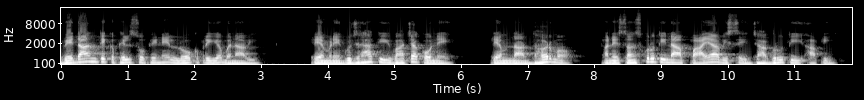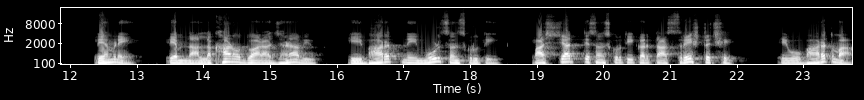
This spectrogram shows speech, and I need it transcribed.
વેદાંતિક ફિલસૂફીને લોકપ્રિય બનાવી. તેમણે ગુજરાતી વાચકોને તેમના ધર્મ અને સંસ્કૃતિના પાયા વિશે જાગૃતિ આપી. તેમણે તેમના લખાણો દ્વારા જણાવ્યું કે ભારતની મૂળ સંસ્કૃતિ પાશ્ચાત્ય સંસ્કૃતિ કરતાં શ્રેષ્ઠ છે. તેઓ ભારતમાં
